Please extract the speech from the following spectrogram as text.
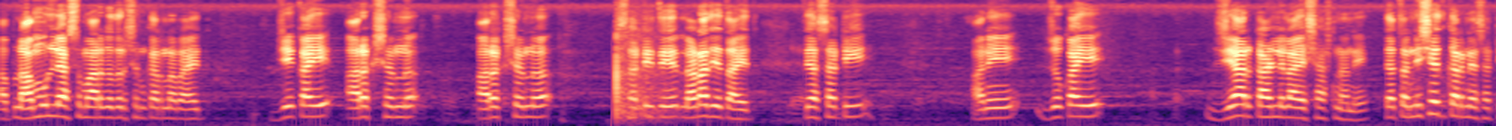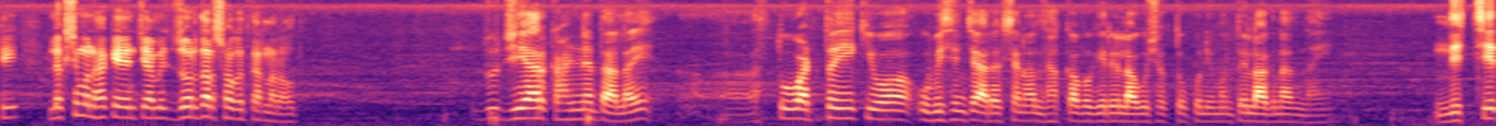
आपलं अमूल्य असं मार्गदर्शन करणार आहेत. जे काही आरक्षण आरक्षणासाठी ते लढा देत आहेत त्यासाठी आणि जो काही जी आर काढलेला आहे शासनाने त्याचा निषेध करण्यासाठी लक्ष्मण हाके यांचे आम्ही जोरदार स्वागत करणार आहोत. जो जी आर काढण्यात आला आहे तो वाटतंय किंवा ओबीसीच्या आरक्षणाला धक्का वगैरे लागू शकतो? कोणी म्हणते लागणार नाही. निश्चित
